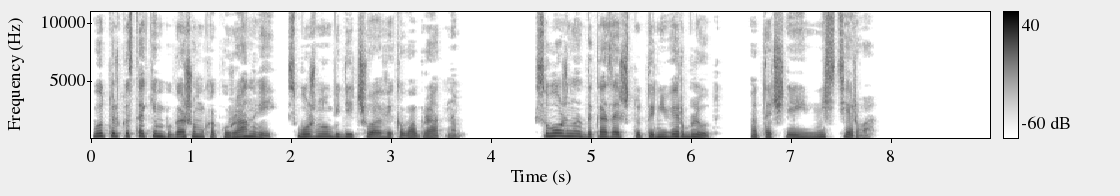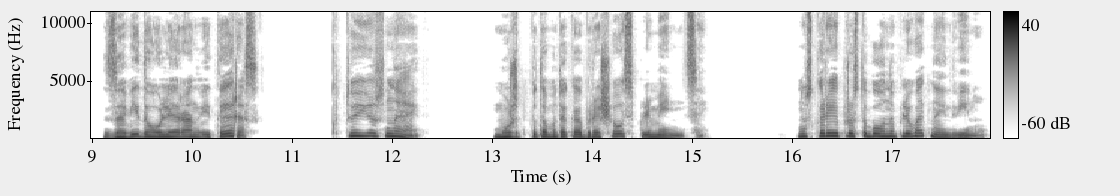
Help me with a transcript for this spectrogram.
Вот только с таким багажом, как у Ранвей, сложно убедить человека в обратном. Сложно доказать, что ты не верблюд, а точнее не стерва. Завидовал ли Ранвей Террас? Кто ее знает? Может, потому так и обращалась с племянницей. Но скорее просто было наплевать на Эдвину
